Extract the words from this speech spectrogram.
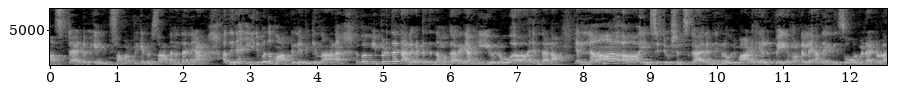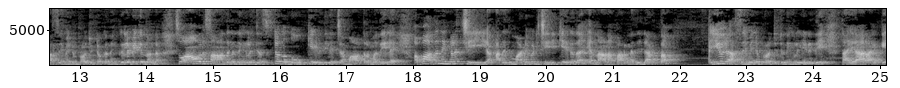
മസ്റ്റായിട്ടും എഴുതി സമർപ്പിക്കേണ്ട ഒരു സാധനം തന്നെയാണ്. അതിന് ഇരുപത് മാർക്ക് ലഭിക്കുന്നതാണ്. അപ്പം ഇപ്പോഴത്തെ കാലഘട്ടത്തിൽ നമുക്കറിയാം ഈ ഒരു എന്താണ് എല്ലാ ഇൻസ്റ്റിറ്റ്യൂഷൻസുകാരും നിങ്ങൾ ഒരുപാട് ഹെൽപ്പ് ചെയ്യുന്നുണ്ട് അല്ലേ? അതായത് ഈ സോൾവഡ് ആയിട്ടുള്ള അസൈൻമെന്റും പ്രോജക്റ്റും ഒക്കെ നിങ്ങൾക്ക് ലഭിക്കുന്നുണ്ട്. സോ ആ ഒരു സാധനം നിങ്ങൾ ജസ്റ്റ് ഒന്ന് നോക്കി എഴുതി വെച്ചാൽ മാത്രം മതി അല്ലേ? അപ്പോൾ അത് നിങ്ങൾ ചെയ്യുക. അതായത് മടി പിടിച്ചിരിക്കരുത് എന്നാണ് പറഞ്ഞതിന്റെ അർത്ഥം. ഈ ഒരു അസൈൻമെന്റും പ്രോജക്റ്റ് നിങ്ങൾ എഴുതി തയ്യാറാക്കി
